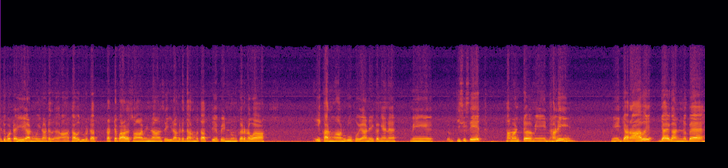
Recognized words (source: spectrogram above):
එතකොට ඒ අනුව ඊනට තව දුරටත් රට්ටපාල ස්වාමීන් වහන්සේ ඊළඟට ධර්ම tattවය පෙන්눔 කරනවා. ඒ කර්මානුරූපව යන එක ගැන මේ කිසිසේත් Tamanට මේ ධනෙන් මේ ජරාව ජය ගන්න බෑ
